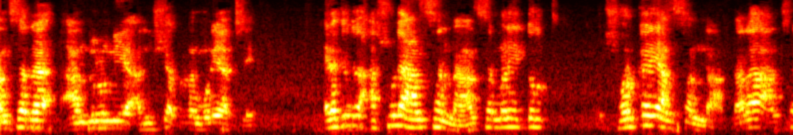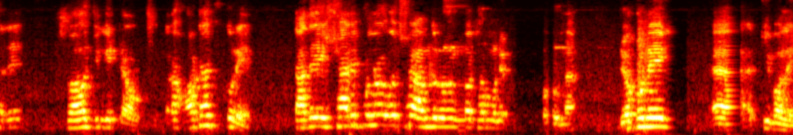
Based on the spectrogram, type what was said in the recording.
আনসার আন্দোলন নিয়ে নিশ্চয়ই আপনার মনে আছে। এরা কিন্তু আসলে আনসার না। আনসার মানে একদম সরকারি আনসার না। তারা আনসারের সহযোগিতার অংশ। তারা হঠাৎ করে তাদের এই সাড়ে পনেরো বছর আন্দোলনের কথা মনে করো না। যখন এই কি বলে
